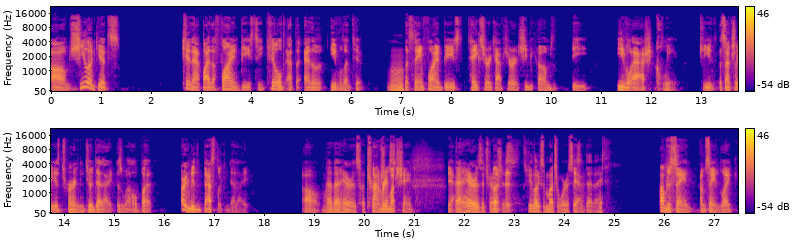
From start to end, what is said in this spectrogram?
Um, Sheila gets kidnapped by the flying beast he killed at the end of Evil Dead 2. Mhm. The same flying beast takes her, captures her, and she becomes the evil Ash queen. She essentially is turned into a Deadite as well, but arguably the best looking Deadite. Um, Now that hair is atrocious. not very much changed. Yeah, that hair is atrocious. uh, she looks much worse as a deadite. I'm just saying. I'm saying like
